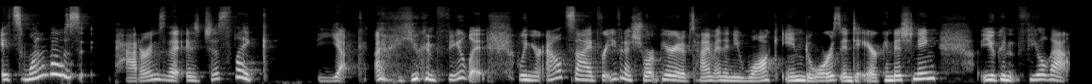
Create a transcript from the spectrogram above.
it's one of those patterns that is just like yuck. I mean, you can feel it when you're outside for even a short period of time and then you walk indoors into air conditioning. You can feel that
